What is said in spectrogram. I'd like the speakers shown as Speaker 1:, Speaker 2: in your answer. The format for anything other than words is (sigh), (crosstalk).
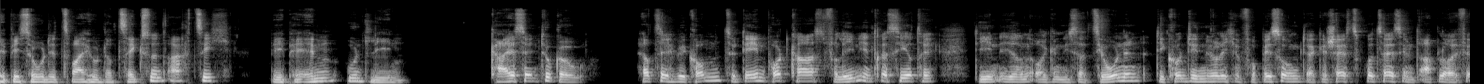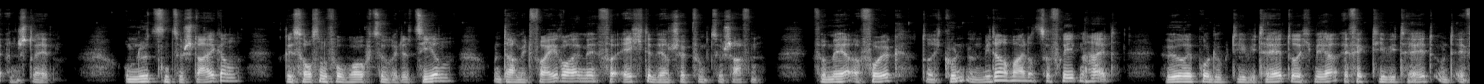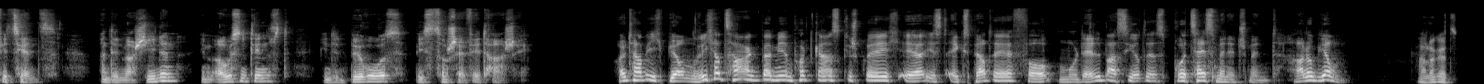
Speaker 1: Episode 286 BPM und Lean. KSN2Go. Herzlich willkommen zu dem Podcast für Lean-Interessierte, die in ihren Organisationen die kontinuierliche Verbesserung der Geschäftsprozesse und Abläufe anstreben, um Nutzen zu steigern, Ressourcenverbrauch zu reduzieren und damit Freiräume für echte Wertschöpfung zu schaffen, für mehr Erfolg durch Kunden- und Mitarbeiterzufriedenheit, höhere Produktivität durch mehr Effektivität und Effizienz an den Maschinen, im Außendienst, in den Büros bis zur Chefetage. Heute habe ich Björn Richardshagen bei mir im Podcastgespräch. Er ist Experte für modellbasiertes Prozessmanagement. Hallo Björn.
Speaker 2: Hallo Götz.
